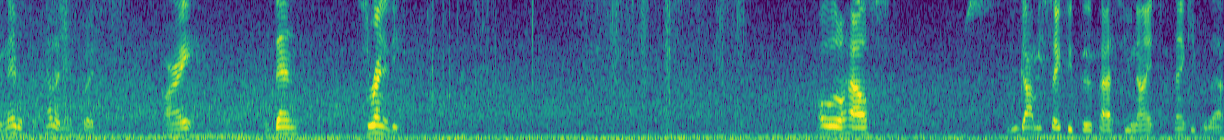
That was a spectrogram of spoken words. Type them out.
the neighborhood, not that neighborhood. Alright? And then Serenity. Oh, little house. You got me safety through the past few nights. Thank you for that.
